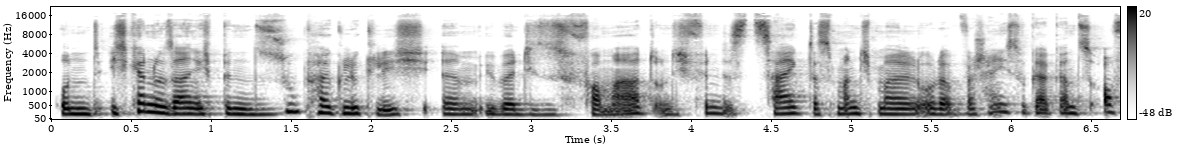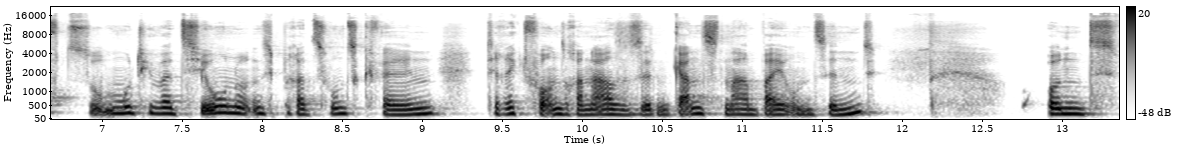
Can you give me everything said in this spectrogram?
Und ich kann nur sagen, ich bin super glücklich ähm, über dieses Format und ich finde, es zeigt, dass manchmal oder wahrscheinlich sogar ganz oft so Motivation und Inspirationsquellen direkt vor unserer Nase sind, ganz nah bei uns sind. Und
